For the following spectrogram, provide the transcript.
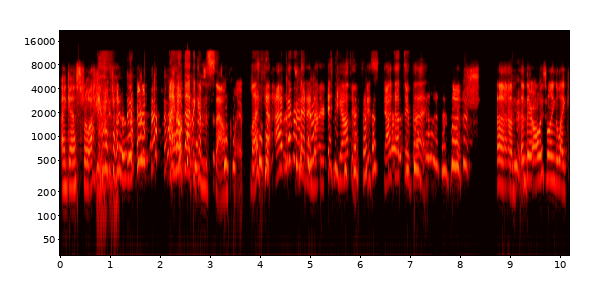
I guess, for lack of a better word. I hope that becomes a sound clip. Like I've never met another indie author who's just stuck up their butt. Um, and they're always willing to like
